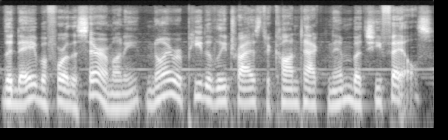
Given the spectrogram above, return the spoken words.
The day before the ceremony, Noi repeatedly tries to contact Nim but she fails.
